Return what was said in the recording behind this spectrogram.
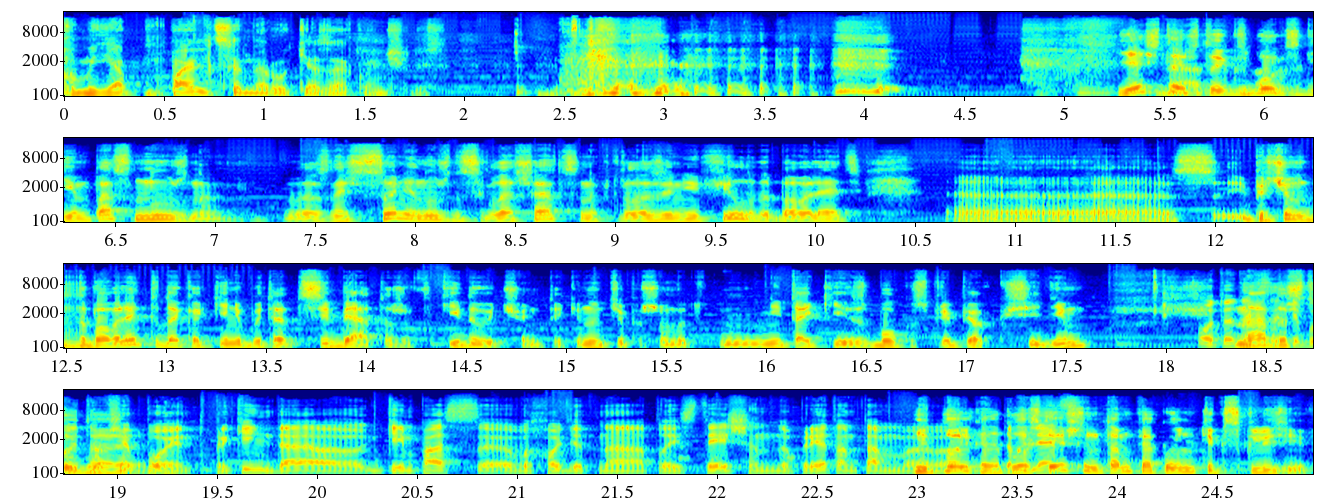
У меня пальцы на руке закончились. Я считаю, что Xbox Game Pass нужно. Значит, Sony нужно соглашаться на предложение Фила добавлять... э, с- и причем добавлять туда какие-нибудь от себя тоже, вкидывать что-нибудь такие. Ну, типа, что мы тут не такие сбоку с припекой сидим. Вот это, Надо, кстати, будет чтобы- вообще point. Прикинь, да, Game Pass э, выходит на PlayStation, но при этом там... Не э, только на добавляется- PlayStation, там какой-нибудь эксклюзив.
